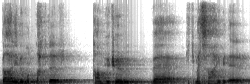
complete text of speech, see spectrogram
Galibi mutlaktır. Tam hüküm ve hikmet sahibidir.''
